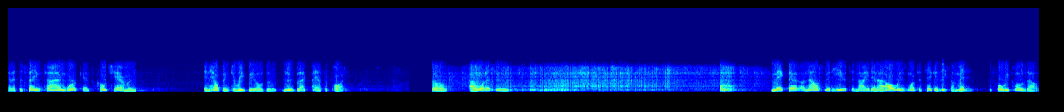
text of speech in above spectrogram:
And at the same time, work as co chairman in helping to rebuild the new Black Panther Party. So I wanted to make that announcement here tonight, and I always want to take at least a minute before we close out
